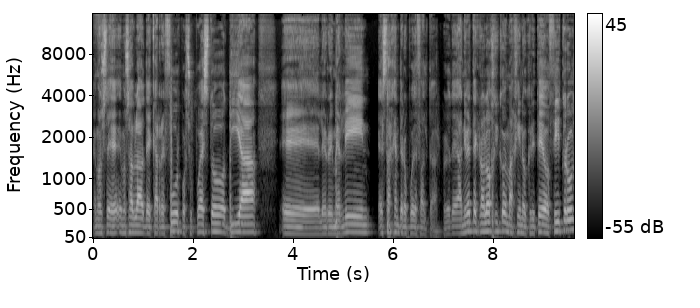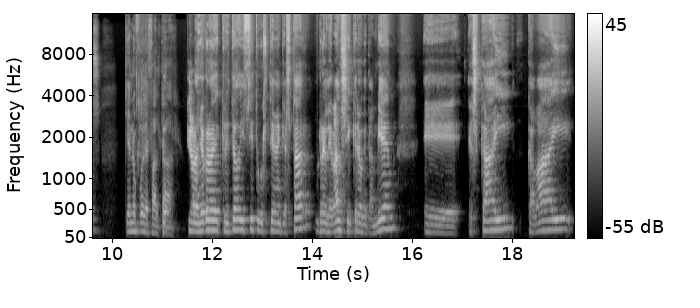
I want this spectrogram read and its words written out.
hemos, eh, hemos hablado de Carrefour, por supuesto, Día, eh, Leroy Merlin, esta gente no puede faltar. Pero a nivel tecnológico, imagino, Criteo, Citrus, ¿quién no puede faltar? Claro, yo creo que Criteo y Citrus tienen que estar, Relevancy creo que también, eh, Sky, Kavai,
